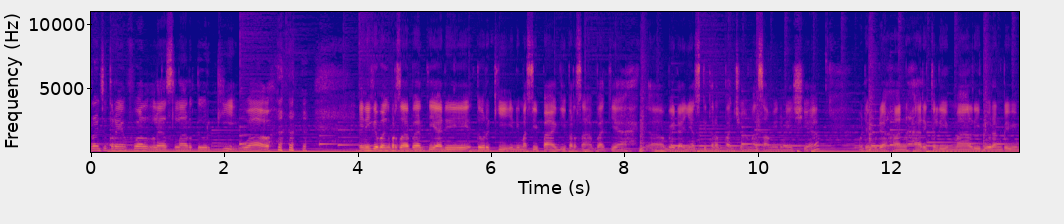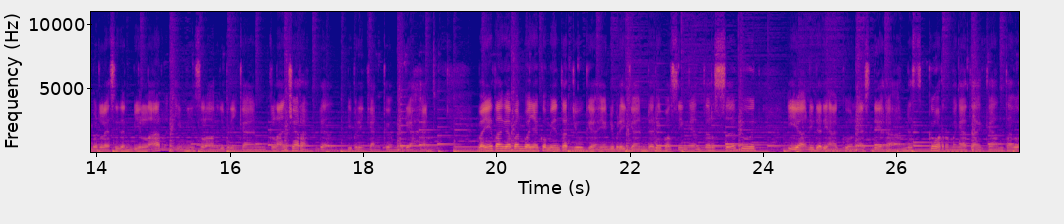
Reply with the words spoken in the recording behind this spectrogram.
Raja Travel Leslar Turki. Wow. Ini kebangga persahabat ya di Turki Ini masih pagi persahabat ya. Eh, Bedanya sekitar 4 jam sama Indonesia. Mudah-mudahan hari kelima liburan Baby Lesti dan Bilar Ini selalu diberikan kelancaran dan diberikan kemudahan banyak tanggapan, banyak komentar juga yang diberikan dari postingan tersebut yakni dari akun SDRA underscore mengatakan tahu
